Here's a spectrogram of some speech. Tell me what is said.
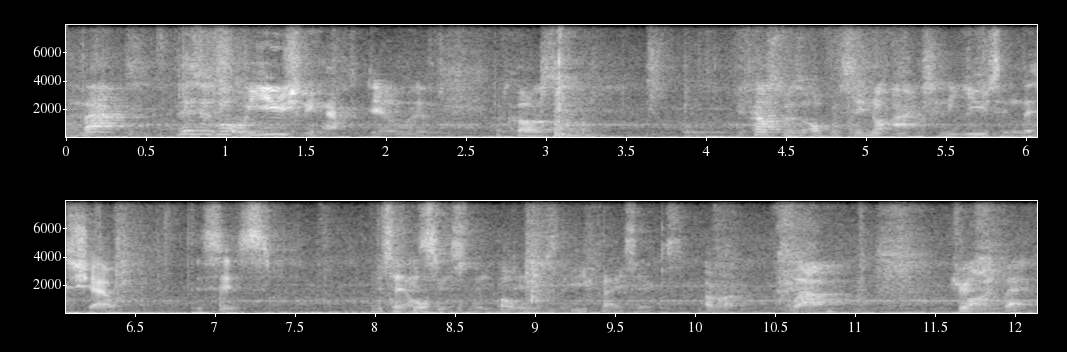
And that, this is what we usually have to deal with because the customer's obviously not actually using this shell. This is, They say It's- obviously, but it's. E36. alright, wow. Drift Fine. spec.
